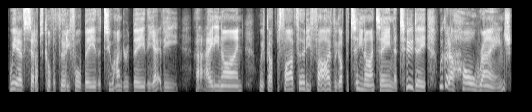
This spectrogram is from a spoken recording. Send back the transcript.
we have setups called the 34b the 200b the the uh, 89 we've got the 535 we've got the T19 the 2d we've got a whole range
